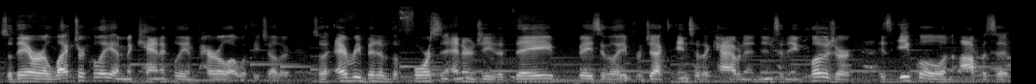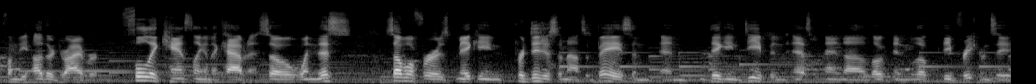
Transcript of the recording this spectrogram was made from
So they are electrically and mechanically in parallel with each other. So every bit of the force and energy that they basically project into the cabinet and into the enclosure is equal and opposite from the other driver, fully canceling in the cabinet. So when this subwoofer is making prodigious amounts of bass and, and digging deep in, in, uh, low, in low, deep frequency,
